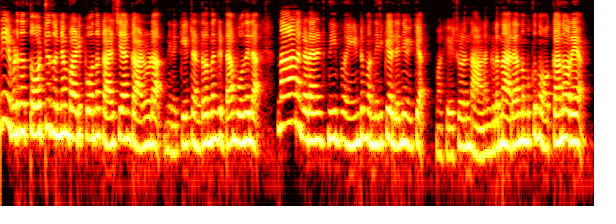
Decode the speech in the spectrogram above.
നീ ഇവിടുന്ന് തോറ്റു തുന്നം പാടി പോകുന്ന കാഴ്ച ഞാൻ കാണൂടാ. നിനക്ക് ഈ ടെൻഡർ ഒന്നും കിട്ടാൻ പോകുന്നില്ല. നാണം കെടാനായിട്ട് നീ വീണ്ടും വന്നിരിക്കുമല്ലേ എന്ന് ചോദിക്കാം മഹേഷ് പറഞ്ഞു നാണം കിടന്ന് ആരാ നമുക്ക് നോക്കാമെന്ന് പറയാം.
